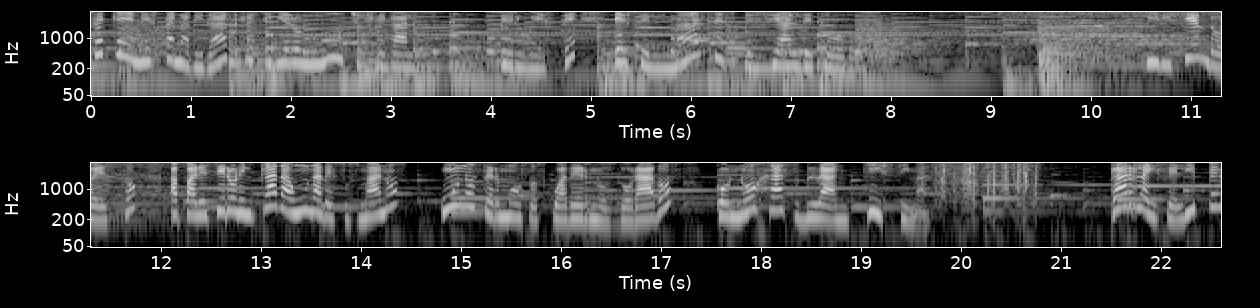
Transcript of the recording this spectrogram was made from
Sé que en esta Navidad recibieron muchos regalos, pero este es el más especial de todos. Esto, aparecieron en cada una de sus manos unos hermosos cuadernos dorados con hojas blanquísimas. Carla y Felipe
